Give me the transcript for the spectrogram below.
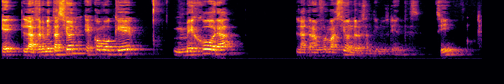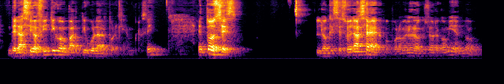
eh, la fermentación es como que mejora la transformación de los antinutrientes, ¿sí? Del ácido fítico en particular, por ejemplo, ¿sí? Entonces, lo que se suele hacer, o por lo menos lo que yo recomiendo,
